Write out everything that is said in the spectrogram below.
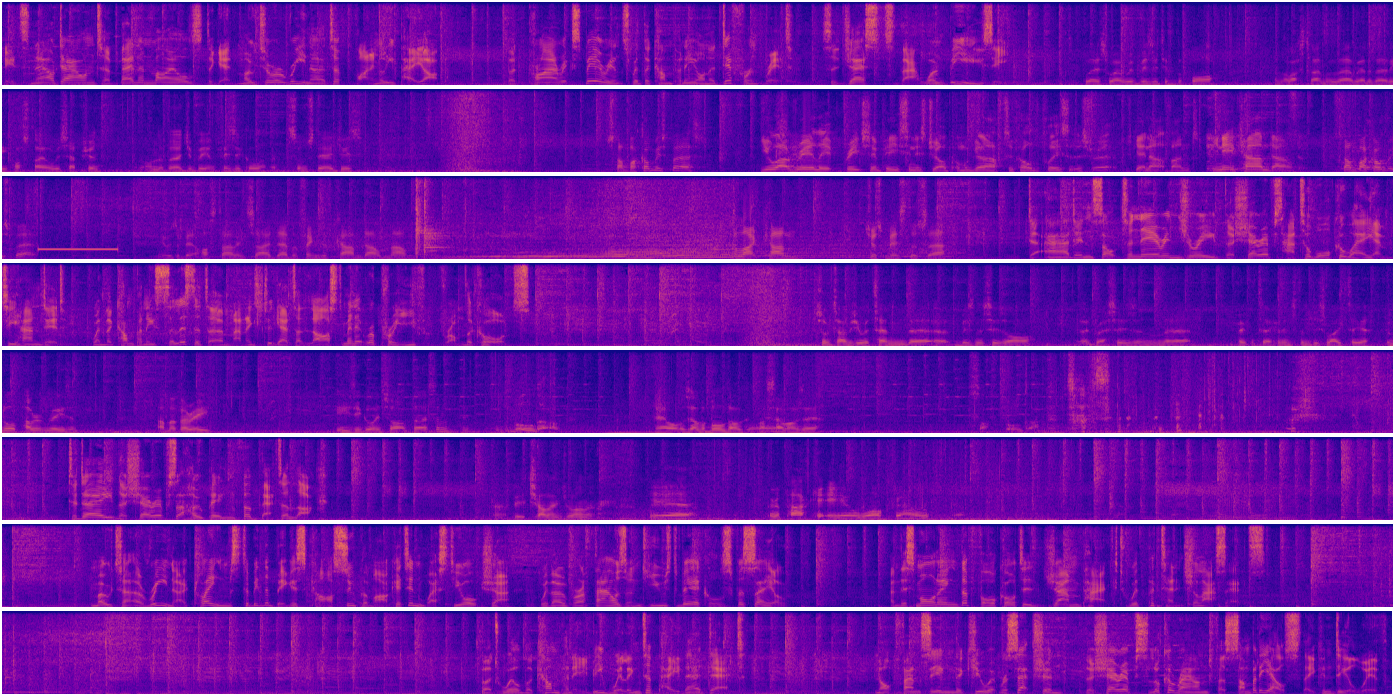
It's now down to Ben and Miles to get Motor Arena to finally pay up. But prior experience with the company on a different writ suggests that won't be easy. It's a place where we've visited before, and the last time we were there, we had a very hostile reception, on the verge of being physical at some stages. Stand back on my space. You are really breaching a piece in this job, and we're going to have to call the police at this rate. It's getting out of hand. You need to calm down. Stand back on my space. It was a bit hostile inside there, but things have calmed down now. The light can just missed us there. To add insult to near injury, the sheriffs had to walk away empty-handed when the company's solicitor managed to get a last-minute reprieve from the courts. Sometimes you attend uh, businesses or addresses and uh, people take an instant dislike to you for no apparent reason. I'm a very easygoing sort of person. Bulldog. Yeah, what was that? The bulldog yeah. last time I was there. Soft bulldog. Today, the sheriffs are hoping for better luck. That'd be a challenge, won't it? Yeah. Put a packet here, walk around. Motor Arena claims to be the biggest car supermarket in West Yorkshire, with over a thousand used vehicles for sale. And this morning, the forecourt is jam-packed with potential assets. But will the company be willing to pay their debt? Not fancying the queue at reception, the sheriffs look around for somebody else they can deal with.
